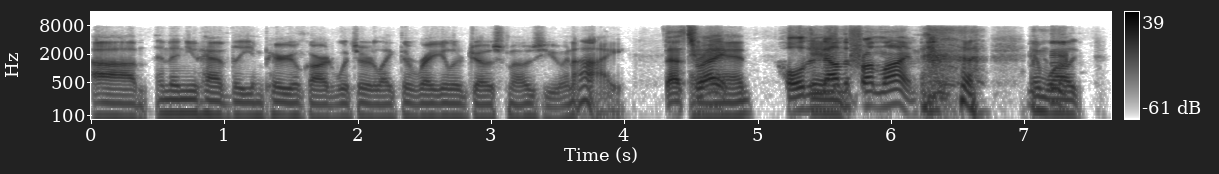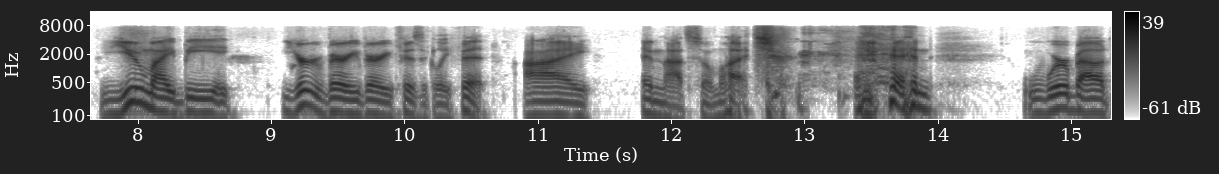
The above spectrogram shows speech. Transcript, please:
Um, and then you have the Imperial Guard, which are like the regular Joe Schmoes, you and I. that's right And holding down the front line and while you might be you're very very physically fit i am not so much and we're about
